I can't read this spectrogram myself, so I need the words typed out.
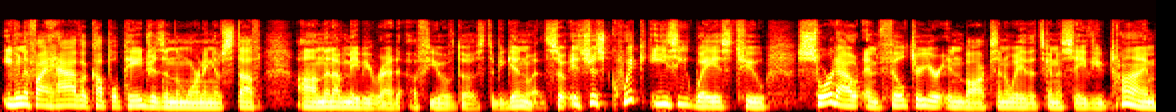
Even if I have a couple pages in the morning of stuff, um, then I've maybe read a few of those to begin with. So it's just quick, easy ways to sort out and filter your inbox in a way that's going to save you time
